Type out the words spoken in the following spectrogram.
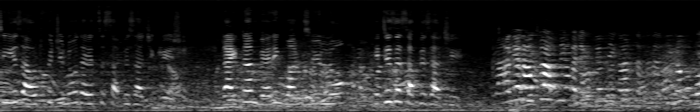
see is outfit you know that it's a Sabyasachi creation right now I am wearing one so you know it is a Sabyasachi अगर आपका अपनी कलेक्शन देखा का वो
